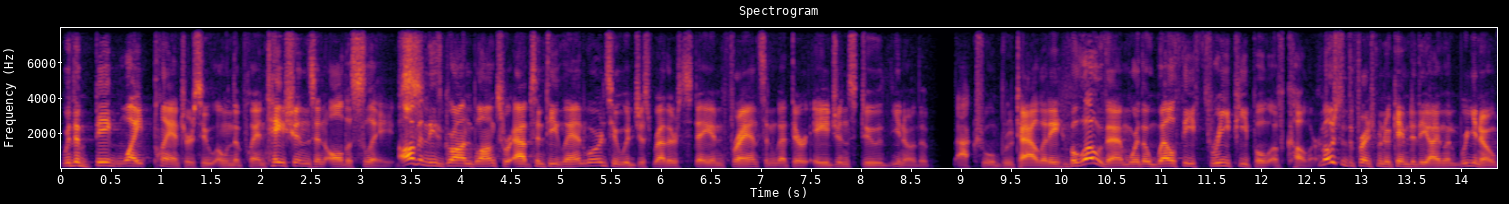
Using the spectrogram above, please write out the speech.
were the big white planters who owned the plantations and all the slaves. Often these Grand Blancs were absentee landlords who would just rather stay in France and let their agents do, you know, the actual brutality. Below them were the wealthy free people of color. Most of the Frenchmen who came to the island were, you know,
